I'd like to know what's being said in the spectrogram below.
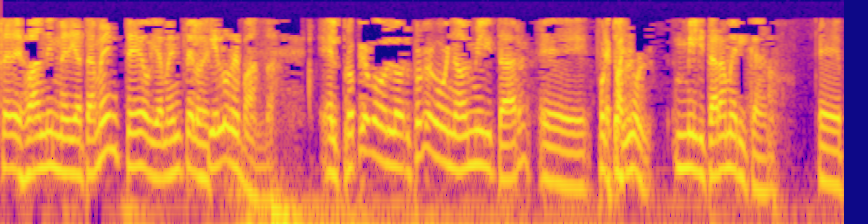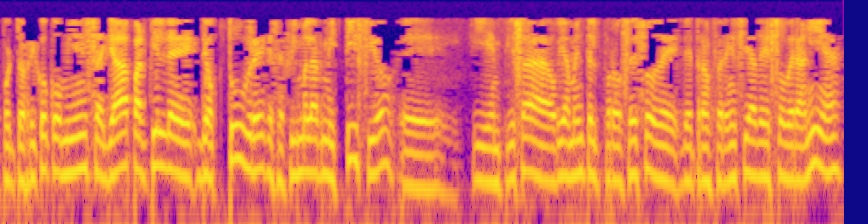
Se desbanda inmediatamente, obviamente. Los ¿Quién lo desbanda? El propio, el propio gobernador militar. Eh, Español. Militar americano. Eh, Puerto Rico comienza ya a partir de, octubre, que se firma el armisticio, eh, y empieza obviamente el proceso de, transferencia de soberanía,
